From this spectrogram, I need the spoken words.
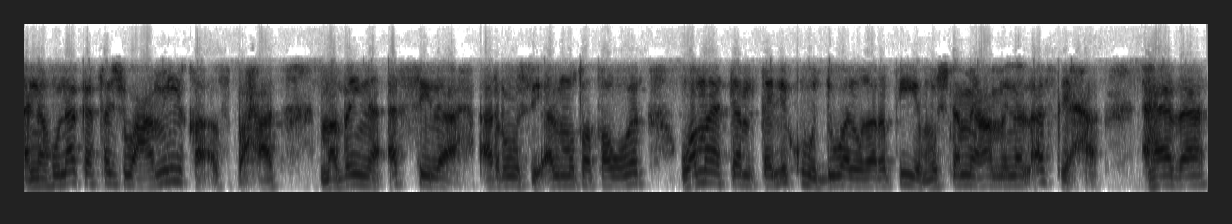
أن هناك فجوة عميقة أصبحت ما بين السلاح الروسي المتطور وما تمتلكه الدول الغربية مجتمعة من الأسلحة. هذا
